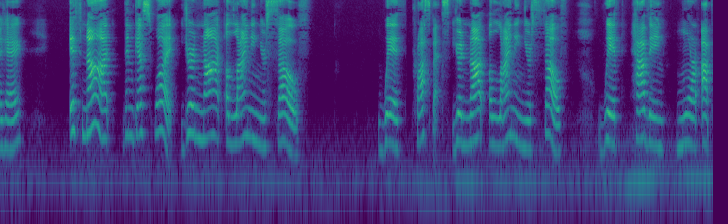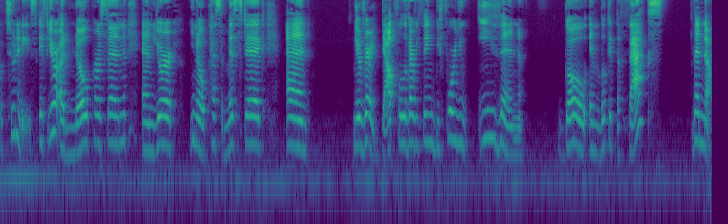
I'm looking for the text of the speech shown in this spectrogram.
Okay? If not, then guess what? You're not aligning yourself with prospects. You're not aligning yourself with having more opportunities. If you're a no person and you're, you know, pessimistic and you're very doubtful of everything before you even go and look at the facts, then no.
